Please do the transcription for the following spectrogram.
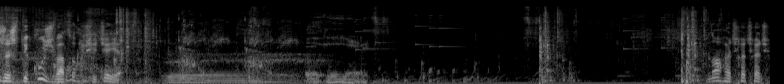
Możesz ty kuźwa, co tu się dzieje? No, chodź, chodź, chodź.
